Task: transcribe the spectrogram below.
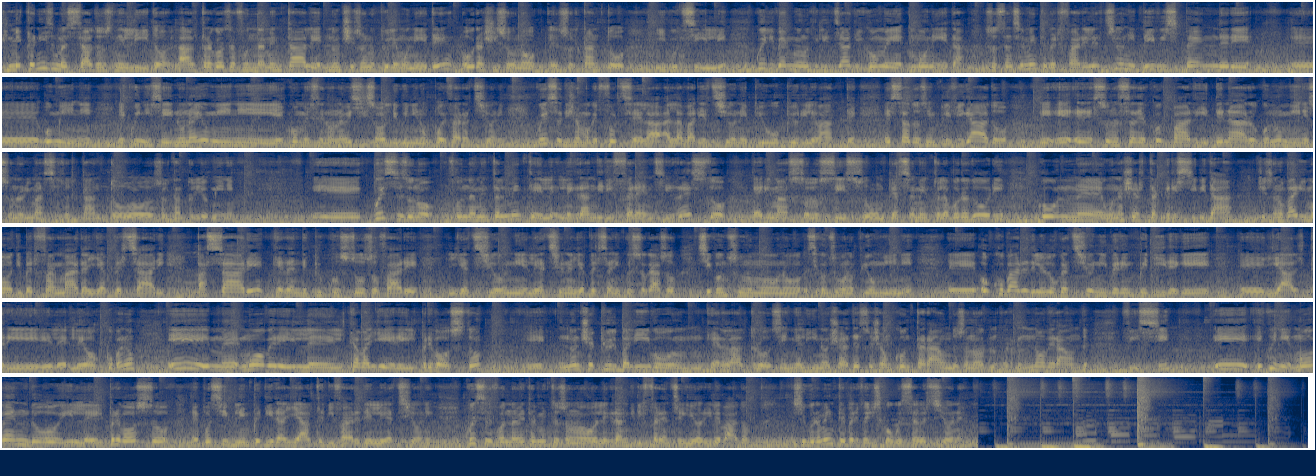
Il meccanismo è stato snellito, l'altra cosa fondamentale non ci sono più le monete, ora ci sono eh, soltanto i puzzilli, quelli vengono utilizzati come moneta, sostanzialmente per fare le azioni devi spendere eh, omini. E quindi se non hai omini è come se non avessi soldi quindi non puoi fare azioni. Questa diciamo che forse è la, la variazione più, più, rilevante, è stato semplificato e, e, sono stati accorpati denaro con omini e sono rimasti soltanto, soltanto gli omini. E queste sono fondamentalmente le, le, grandi differenze, il resto è rimasto lo stesso, un piazzamento lavoratori con eh, una certa aggressività, ci sono vari modi per farmare agli avversari, passare che rende più costoso fare azioni, le azioni agli avversari, in questo caso si consumano, si consumano più omini, eh, occupare delle locazioni per impedire che eh, gli altri le, le occupano. E mh, mm, muovere il, il, cavaliere, il prevosto, non c'è più il balivo che era l'altro segnalino, cioè adesso c'è un conta round, sono 9 round fissi e, e quindi muovendo il, il, preposto è possibile impedire agli altri di fare delle azioni. Queste fondamentalmente sono le grandi differenze che io ho rilevato. Sicuramente preferisco questa versione.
